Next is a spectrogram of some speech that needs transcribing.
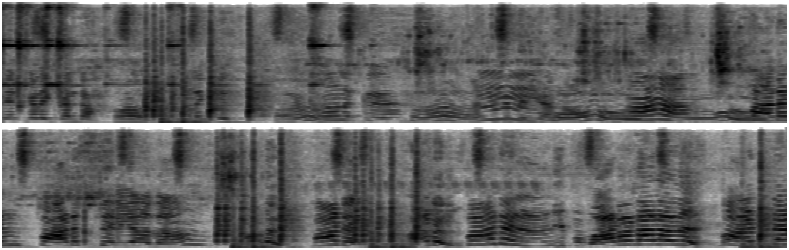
பெண்களை கண்டா. ஆ, பாடல் பாடத் தெரியாதா? பாடல். பாடல். பாடல். இப்ப பாடுறா நானு. பாடுடா.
